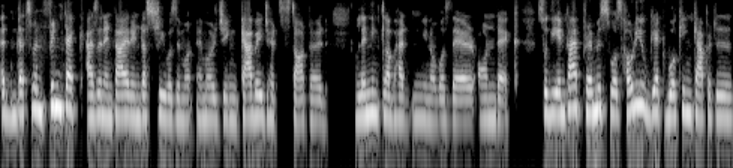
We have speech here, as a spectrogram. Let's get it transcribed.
and that's when fintech as an entire industry was em- emerging. Kabbage had started. Lending club had you know was there OnDeck. So the entire premise was how do you get working capital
